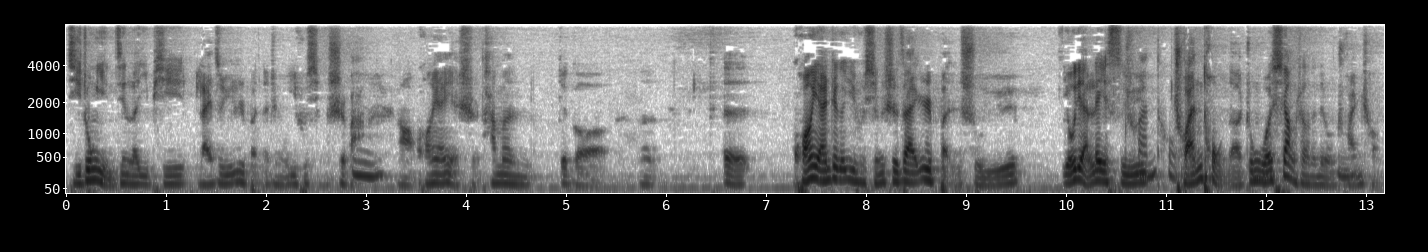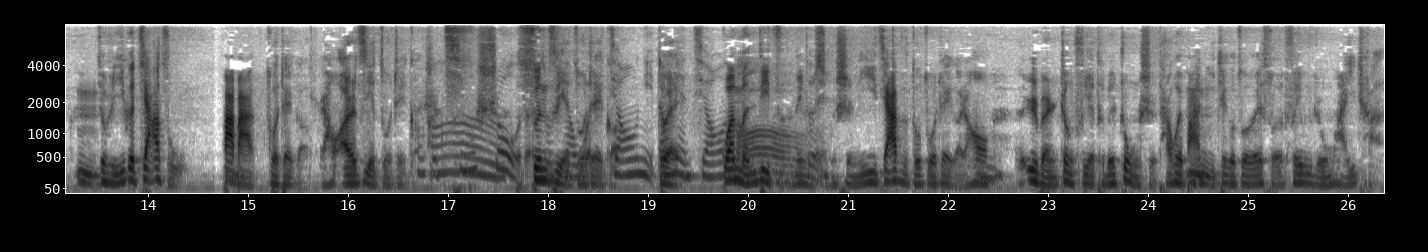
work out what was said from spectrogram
集中引进了一批来自于日本的这种艺术形式吧，啊，狂言也是，他们这个，嗯，呃，狂言这个艺术形式在日本属于有点类似于传统。的中国相声的那种传承，嗯，就是一个家族。爸爸做这个，然后儿子也做这个，是亲授的。孙子也做这个，教你对，教关门弟子的那种形式，你一家子都做这个。然后日本政府也特别重视，他会把你这个作为所谓非物质文化遗产，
